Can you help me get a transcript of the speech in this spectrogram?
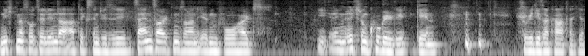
nicht mehr so zylinderartig sind, wie sie sein sollten, sondern irgendwo halt in Richtung Kugel gehen. so wie dieser Kater hier.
